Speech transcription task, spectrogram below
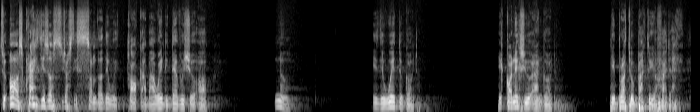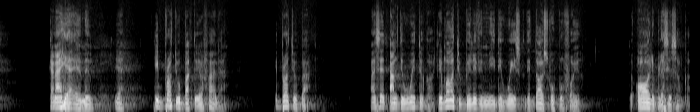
to us, Christ Jesus just is somebody we talk about when the devil show up. No. He's the way to God. He connects you and God. He brought you back to your father. Can I hear amen? Yeah. He brought you back to your father. He brought you back. I said, I'm the way to God. The moment you believe in me, the way is, the door is open for you to all the blessings of God.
